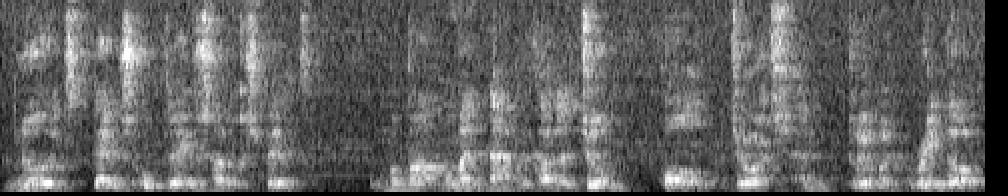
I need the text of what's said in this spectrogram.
nooit tijdens optredens hadden gespeeld. Op een bepaald moment namelijk hadden John, Paul, George en drummer Ringo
